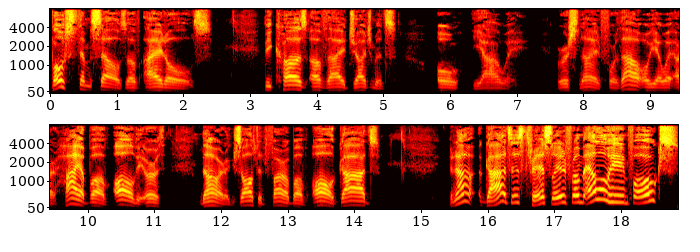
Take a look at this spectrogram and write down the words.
boast themselves of idols, because of thy judgments, O Yahweh. Verse 9 For thou, O Yahweh, art high above all the earth, thou art exalted far above all gods. And now, gods is translated from Elohim, folks.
